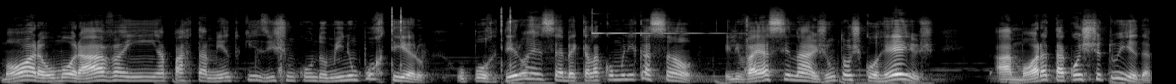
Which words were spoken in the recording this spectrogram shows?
mora ou morava em apartamento que existe um condomínio, um porteiro. O porteiro recebe aquela comunicação, ele vai assinar junto aos correios, a mora está constituída,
